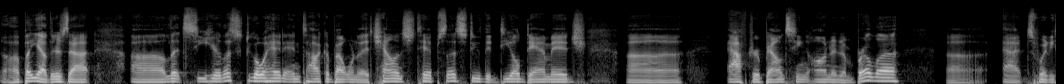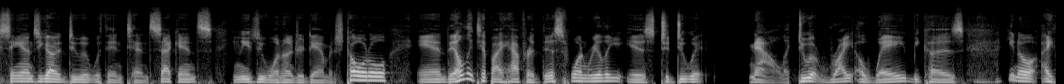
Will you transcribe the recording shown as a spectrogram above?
uh, but yeah, there's that. Uh, let's see here. Let's go ahead and talk about one of the challenge tips. Let's do the deal damage uh, after bouncing on an umbrella uh, at Sweaty Sands, you got to do it within 10 seconds. You need to do 100 damage total. And the only tip I have for this one really is to do it now, like do it right away, because you know I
